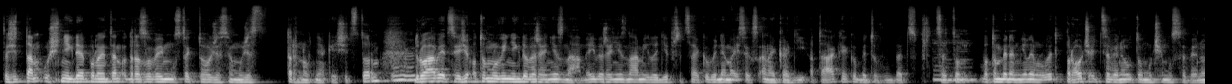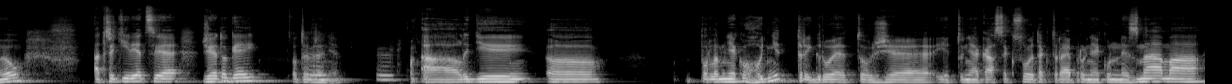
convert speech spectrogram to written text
Takže tam už někde je podle mě ten odrazový můstek toho, že se může strhnout nějaký shitstorm. Mm-hmm. Druhá věc je, že o tom mluví někdo veřejně známý. Veřejně známí lidi přece jakoby nemají sex a nekadí a tak, jakoby to vůbec přece mm-hmm. to, o tom by neměli mluvit. Proč? Ať se věnují tomu, čemu se věnují. A třetí věc je, že je to gay, otevřeně. Mm. A lidi uh, podle mě jako hodně trigruje to, že je to nějaká sexualita, která je pro ně jako neznámá,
